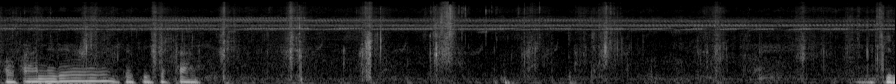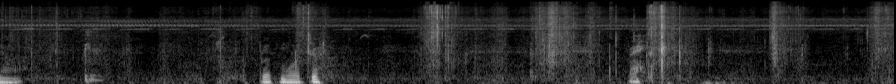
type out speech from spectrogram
ขอพานนี่เด้อจะสีจะทางพี่น้องเปิดหมดอยู่ไปเอ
